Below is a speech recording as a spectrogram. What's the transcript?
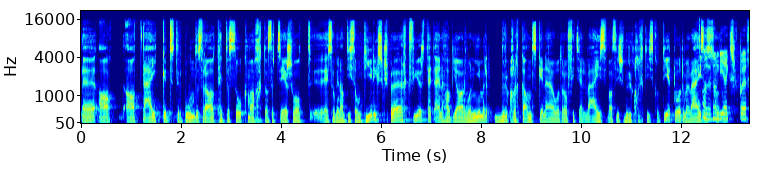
äh, angeteigt. Der Bundesrat hat das so gemacht, dass er zuerst ein sogenanntes Sondierungsgespräch geführt hat, eineinhalb Jahre, wo niemand wirklich ganz genau oder offiziell weiß, was ist wirklich diskutiert wurde. Man weiß also Sondierungsgespräch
